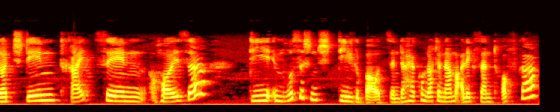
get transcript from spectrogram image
Dort stehen 13 Häuser, die im russischen Stil gebaut sind. Daher kommt auch der Name Alexandrowka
